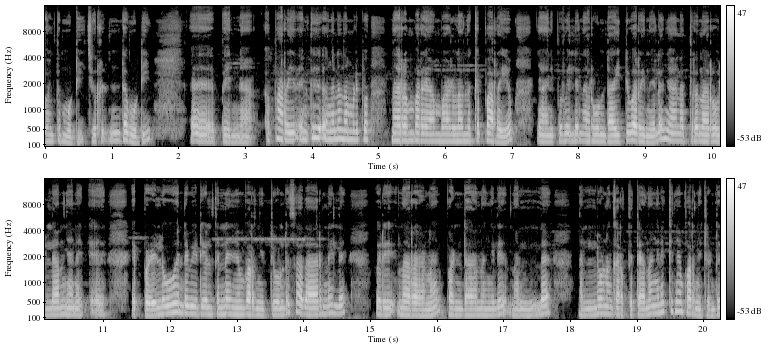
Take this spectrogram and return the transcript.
പോലത്തെ മുടി ചുരുണ്ട മുടി പിന്നെ പറയും എനിക്ക് അങ്ങനെ നമ്മളിപ്പോൾ നിറം പറയാൻ പാടില്ല എന്നൊക്കെ പറയും. ഞാനിപ്പോൾ വലിയ നിറം ഉണ്ടായിട്ട് പറയുന്നില്ല. ഞാൻ അത്ര നിറമില്ല എന്ന് ഞാൻ എപ്പോഴല്ലോ എന്റെ വീഡിയോയിൽ തന്നെ ഞാൻ പറഞ്ഞിട്ടുണ്ട്. സാധാരണയിലെ ഒരു നിറമാണ് പണ്ടാണെങ്കിൽ നല്ല നല്ലോണം കറുത്തിട്ടാണ് അങ്ങനെയൊക്കെ ഞാൻ പറഞ്ഞിട്ടുണ്ട്.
